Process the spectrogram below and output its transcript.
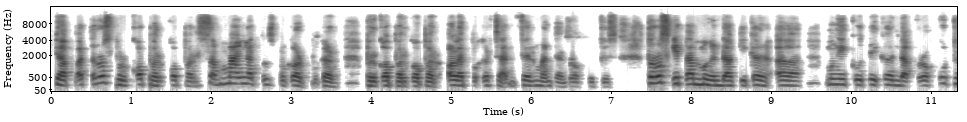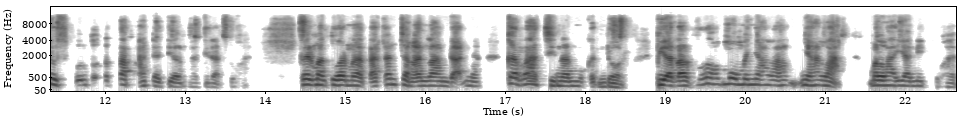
Dapat terus berkobar-kobar, semangat terus berkobar-kobar berkobar oleh pekerjaan firman dan roh kudus. Terus kita menghendaki uh, mengikuti kehendak roh kudus untuk tetap ada di dalam hadirat Tuhan. Firman Tuhan mengatakan janganlah hendaknya kerajinanmu kendor. Biarlah rohmu menyala-nyala melayani Tuhan.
